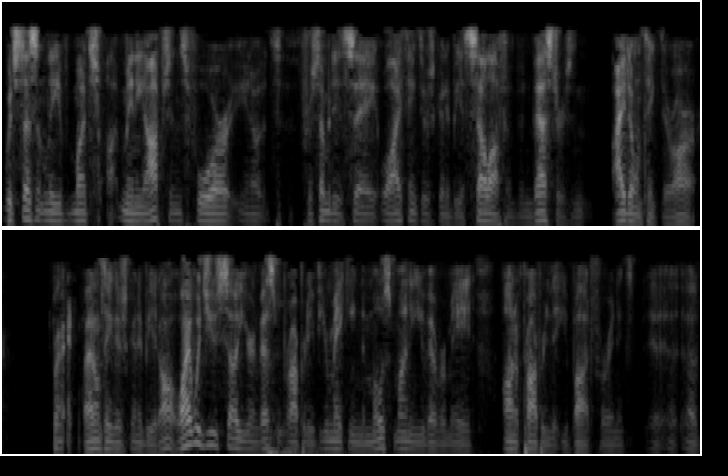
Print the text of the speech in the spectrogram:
which doesn't leave much uh, many options for you know for somebody to say, well, I think there's going to be a sell-off of investors, and I don't think there are. Right. I don't think there's going to be at all. Why would you sell your investment property if you're making the most money you've ever made on a property that you bought for an ex- uh, a, a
